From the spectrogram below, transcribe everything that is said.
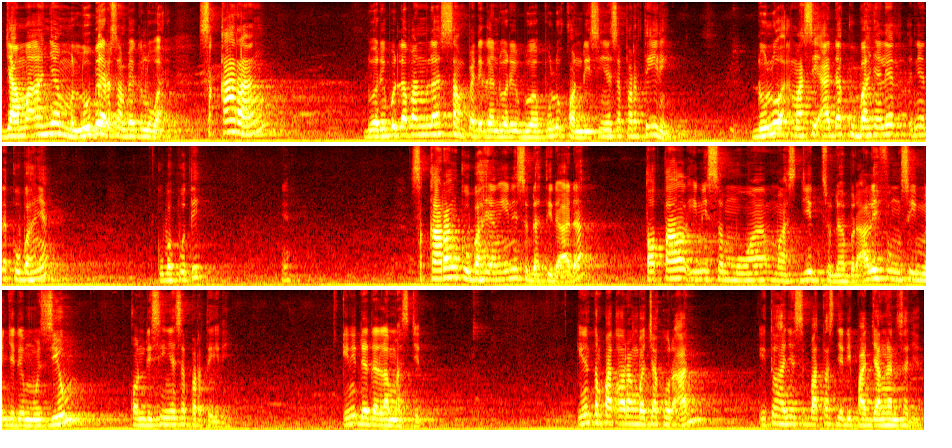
Jamaahnya meluber sampai keluar. Sekarang 2018 sampai dengan 2020 kondisinya seperti ini. Dulu masih ada kubahnya lihat, ini ada kubahnya. Kubah putih. Ya. Sekarang kubah yang ini sudah tidak ada, total ini semua masjid sudah beralih fungsi menjadi museum kondisinya seperti ini. Ini di dalam masjid. Ini tempat orang baca Quran. Itu hanya sebatas jadi pajangan saja.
